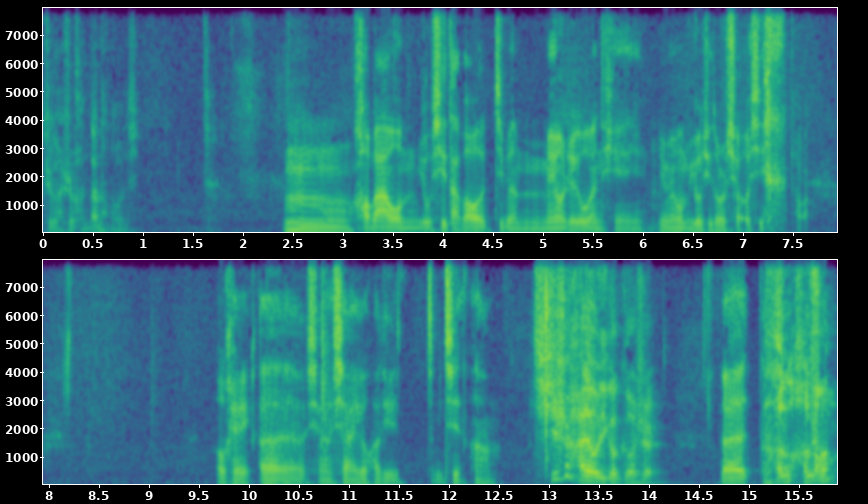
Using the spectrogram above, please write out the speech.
这个是很蛋疼的问题。嗯，好吧，我们游戏打包基本没有这个问题，因为我们游戏都是小游戏。好吧。OK，呃，想想下一个话题怎么进啊？其实还有一个格式，呃，很很冷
